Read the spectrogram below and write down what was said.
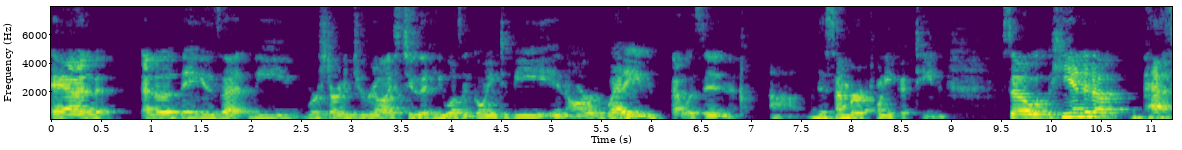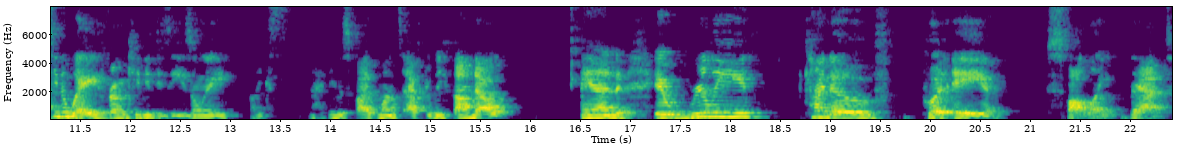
and another thing is that we were starting to realize too that he wasn't going to be in our wedding that was in uh, december of 2015 so he ended up passing away from kidney disease only like I think it was five months after we found out. And it really kind of put a spotlight that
